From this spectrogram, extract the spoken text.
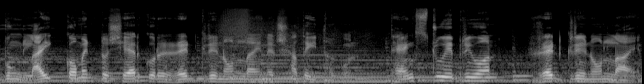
এবং লাইক, কমেন্ট ও শেয়ার করে রেড গ্রিন অনলাইনের সাথেই থাকুন। Thanks to everyone red green online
